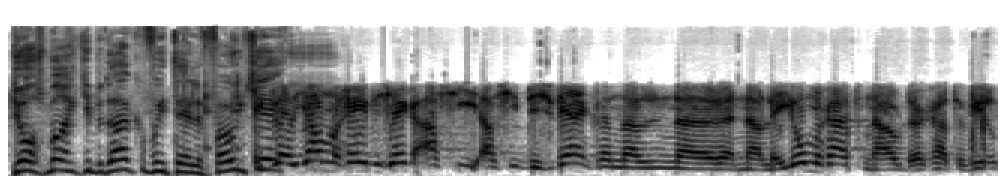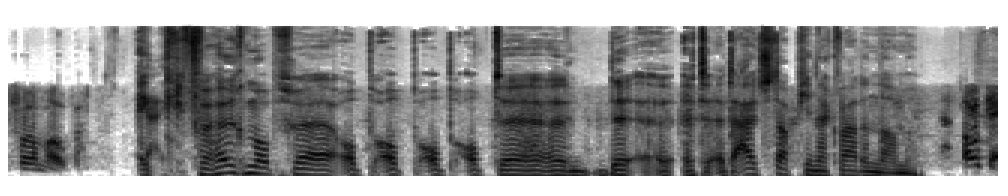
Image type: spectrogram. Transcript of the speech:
Jos, mag ik je bedanken voor je Ik telefoontje? wil Jan nog even zeggen, als hij, als hij dus werkelijk naar, naar, naar Leon gaat, nou, dan gaat de wereld voor hem open. Ik verheug me op, eh, op, op, op, op de, de, eh, het, het uitstapje naar Kwadendamme. Oké.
